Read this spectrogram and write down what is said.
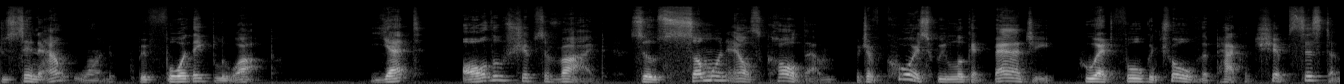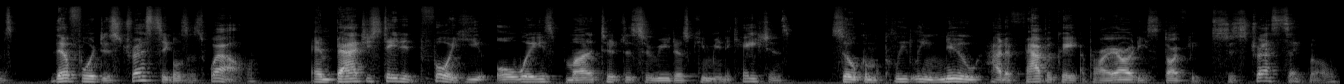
to send out one before they blew up. Yet, all those ships arrived, so someone else called them, which of course we look at Badgey, who had full control of the Pakled ship systems, therefore distress signals as well. And Badgey stated before he always monitored the Cerritos communications, so completely knew how to fabricate a priority Starfleet distress signal,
